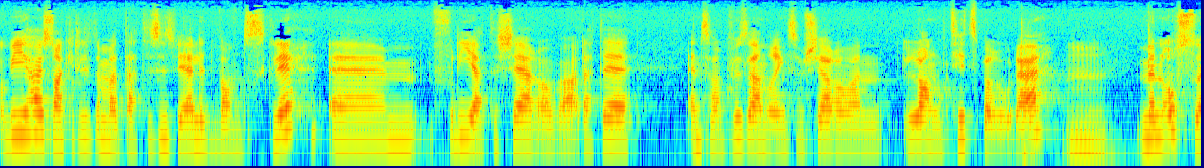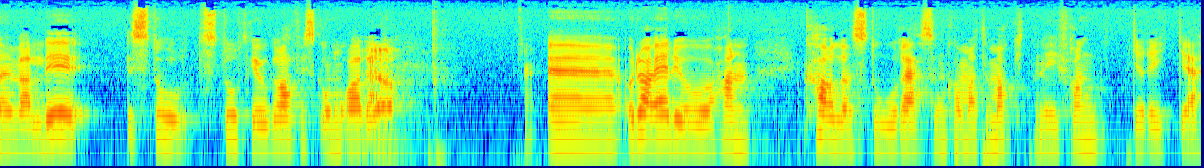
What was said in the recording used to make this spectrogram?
og vi har jo snakket litt om at dette syns vi er litt vanskelig, eh, fordi at det skjer over Dette er en samfunnsendring som skjer over en lang tidsperiode, Mm. men også en veldig stort, stort geografisk område. Ja. Eh, og da er det jo han Karl den store som kommer til makten i Frankrike.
